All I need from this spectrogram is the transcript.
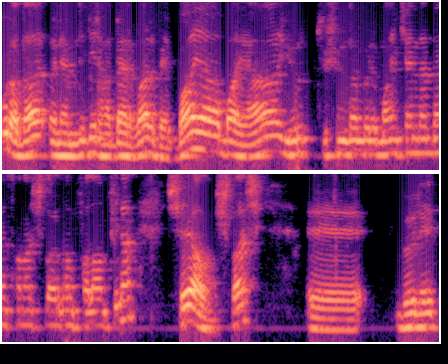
Burada önemli bir haber var ve baya baya yurt dışından böyle mankenlerden, sanatçılardan falan filan şey almışlar. E, böyle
